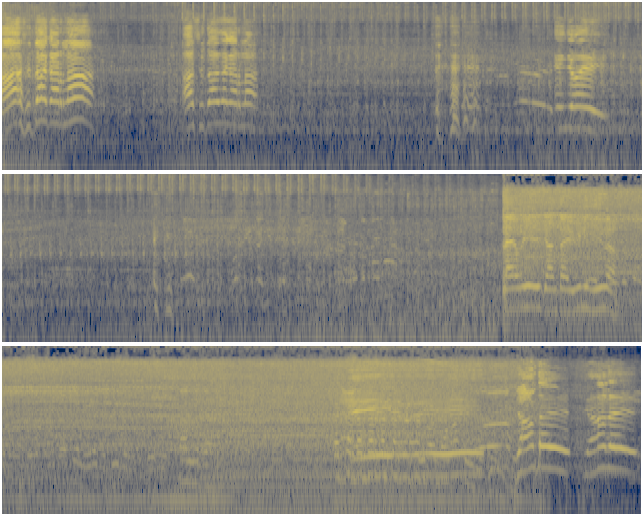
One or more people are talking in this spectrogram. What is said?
ਆ ਸਿੱਧਾ ਕਰ ਲਾ। ਆ ਸਿੱਧਾ ਤਾਂ ਕਰ ਲਾ। ਇੰਜੋਏ ਲੈ ਇਹ ਜਾਂਦਾ ਇਹ ਵੀ ਨਹੀਂ ਜੀਂਦਾ। ਜਾਂਦੇ ਜਾਂਦੇ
